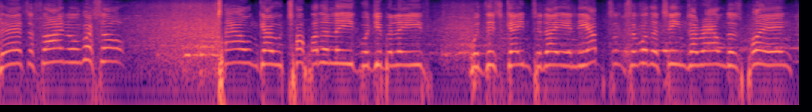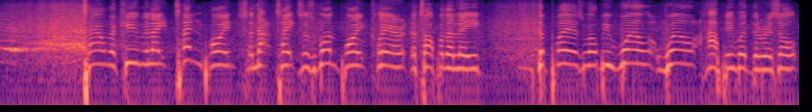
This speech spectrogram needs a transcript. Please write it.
There's the final whistle. Town go top of the league, would you believe, with this game today in the absence of other teams around us playing. Town accumulate 10 points and that takes us one point clear at the top of the league. The players will be well, well happy with the result.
